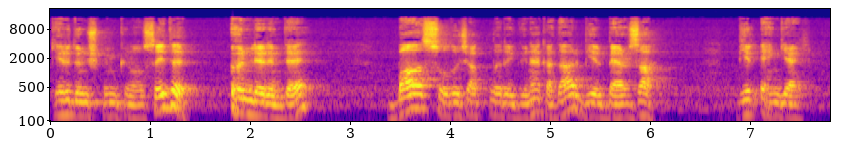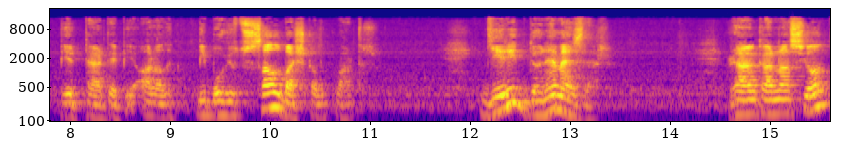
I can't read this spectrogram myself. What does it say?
geri dönüş mümkün olsaydı önlerinde bazı olacakları güne kadar bir berzah, bir engel, bir perde, bir aralık, bir boyutsal başkalık vardır. Geri dönemezler. Reenkarnasyon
